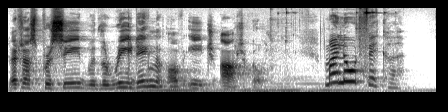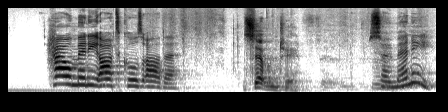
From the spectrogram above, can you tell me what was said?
Let us proceed with the reading of each article. My Lord Vicar, how many articles are there? Seventy. So many.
